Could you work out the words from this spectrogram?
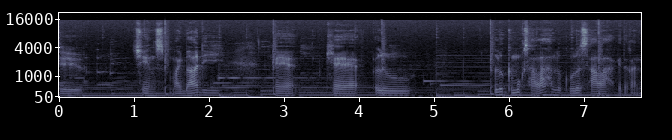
to change my body. Kayak kayak lu lu gemuk salah lu kurus salah gitu kan.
